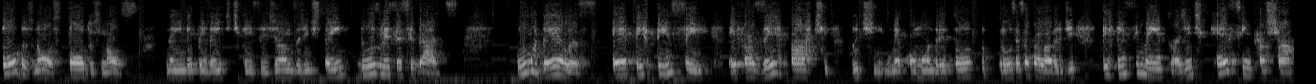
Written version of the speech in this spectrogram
Todos nós, todos nós, né, independente de quem sejamos, a gente tem duas necessidades. Uma delas é pertencer, é fazer parte do time, né? Como o André trouxe essa palavra de pertencimento. A gente quer se encaixar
